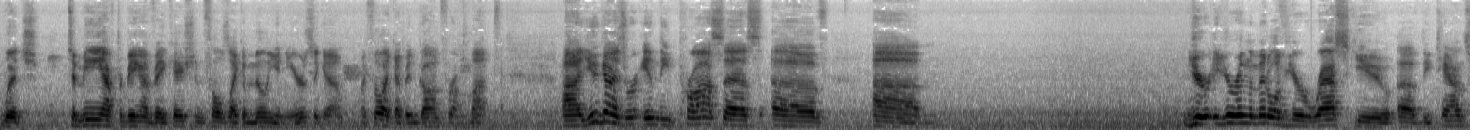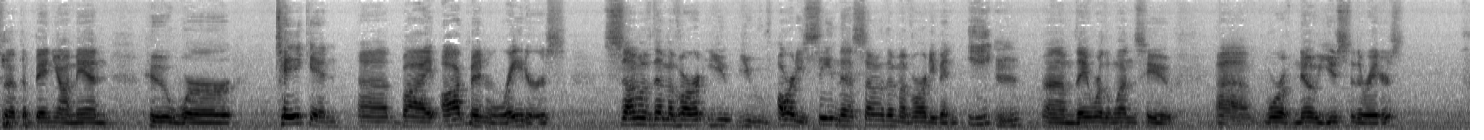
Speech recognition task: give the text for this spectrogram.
which to me, after being on vacation, feels like a million years ago. I feel like I've been gone for a month. Uh, you guys were in the process of. Um, you're you're in the middle of your rescue of the townsfolk of Binyamin who were taken uh, by Oghman raiders. Some of them have already you you've already seen this. Some of them have already been eaten. Um, they were the ones who uh, were of no use to the raiders.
